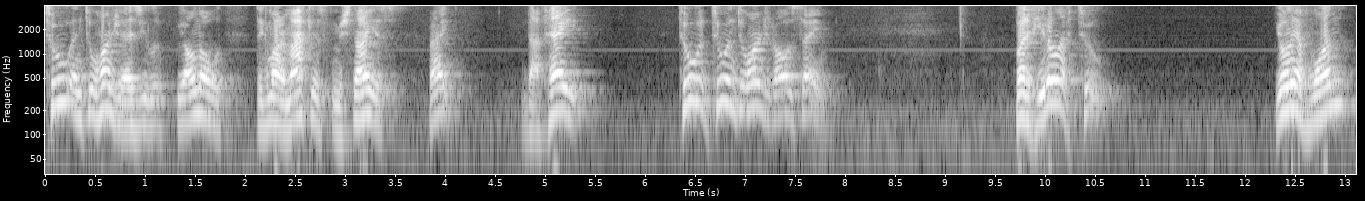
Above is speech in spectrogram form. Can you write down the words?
Two and 200, as you, we all know, the Gemara Makis, the Mishnayos, right? Dafhei. Two, two and 200, all the same. But if you don't have two, you only have one,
